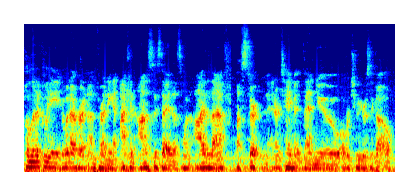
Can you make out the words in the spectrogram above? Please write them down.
politically whatever and unfriending, and I can honestly say this: when I left a certain entertainment venue over two years ago,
